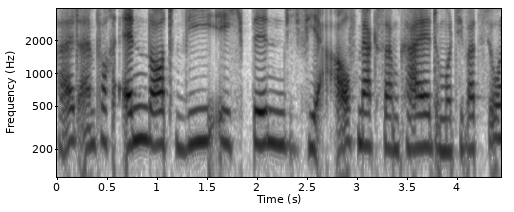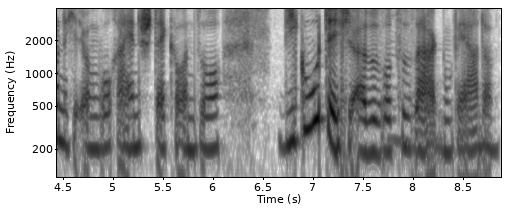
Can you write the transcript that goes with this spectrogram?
halt einfach ändert, wie ich bin, wie viel Aufmerksamkeit und Motivation ich irgendwo reinstecke und so wie gut ich also sozusagen werde.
